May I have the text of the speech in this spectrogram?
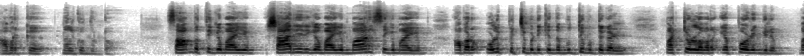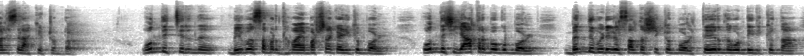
അവർക്ക് നൽകുന്നുണ്ടോ? സാമ്പത്തികമായും ശാരീരികമായും മാനസികമായും അവർ ഒളിപ്പിച്ചു പിടിക്കുന്ന ബുദ്ധിമുട്ടുകൾ മറ്റുള്ളവർ എപ്പോഴെങ്കിലും മനസ്സിലാക്കിയിട്ടുണ്ടോ? ഒന്നിച്ചിരുന്ന് വിഭവസമൃദ്ധമായ ഭക്ഷണം കഴിക്കുമ്പോൾ ഒന്നിച്ച് യാത്ര പോകുമ്പോൾ ബന്ധുവീടുകൾ സന്ദർശിക്കുമ്പോൾ തീർന്നുകൊണ്ടിരിക്കുന്ന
